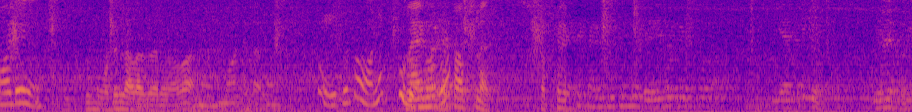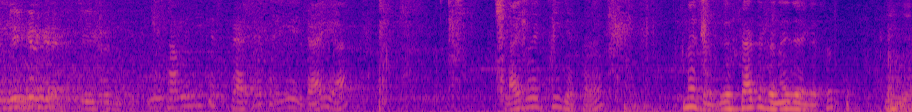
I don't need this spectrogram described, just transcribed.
মডেল মডেল আলাদা রে বাবা এইটা তো অনেক পুরনো রে। টপ ক্লাস लाइट वेट ठीक है सर नहीं सर ये स्क्रैचेस है नहीं जाएगा सर ठीक है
